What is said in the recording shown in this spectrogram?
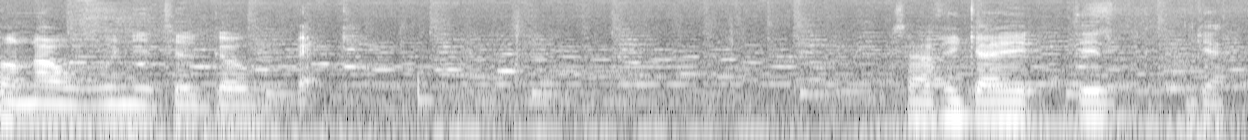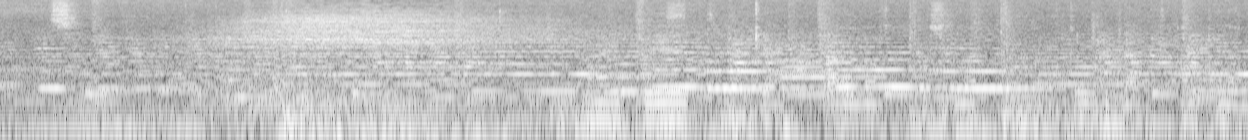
So now we need to go back. So I think I did get... I did get a lot, so let me do that again.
